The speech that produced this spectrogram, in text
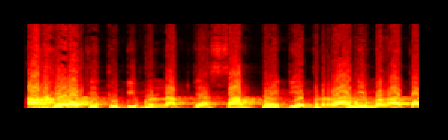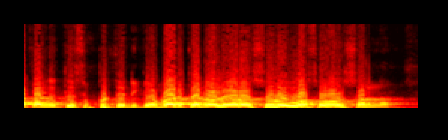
akhirat itu di benaknya sampai dia berani mengatakan itu seperti digambarkan oleh Rasulullah SAW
